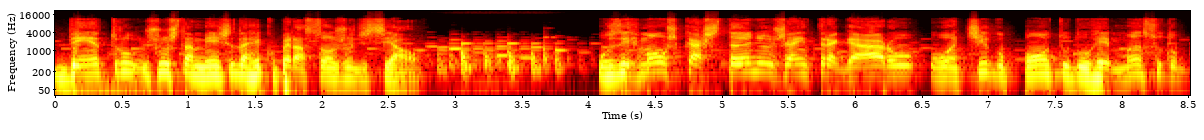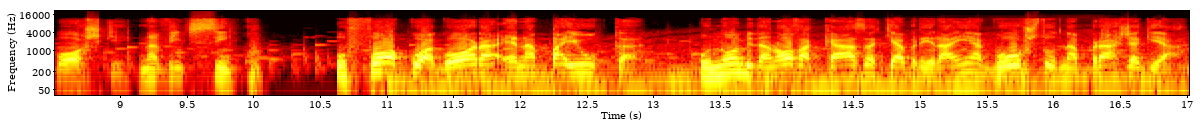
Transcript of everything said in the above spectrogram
dentro justamente da recuperação judicial. Os irmãos Castanho já entregaram o antigo ponto do Remanso do Bosque, na 25. O foco agora é na Baiuca, o nome da nova casa que abrirá em agosto na Bras de Aguiar.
